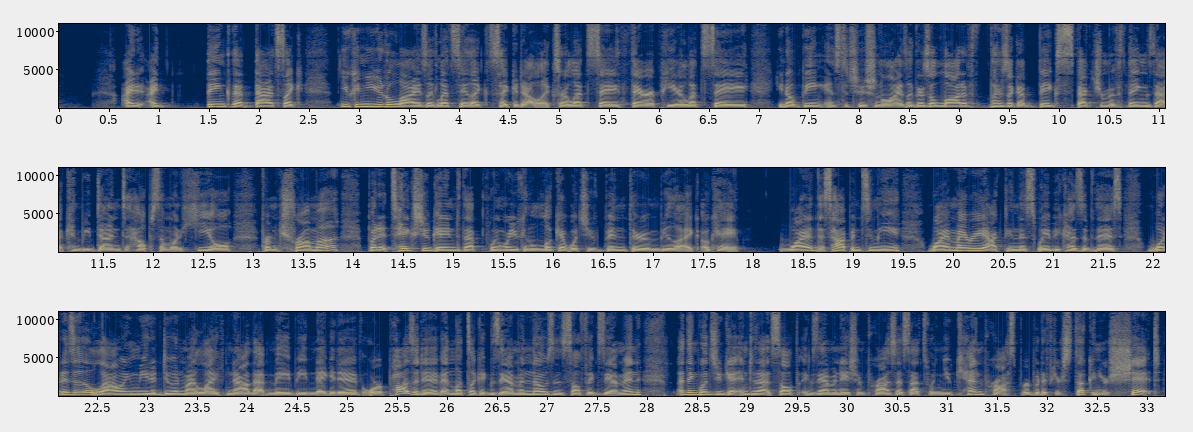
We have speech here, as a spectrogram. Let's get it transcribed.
I, I think that that's like you can utilize like let's say like psychedelics or let's say therapy or let's say you know being institutionalized. Like there's a lot of there's like a big spectrum of things that can be done to help someone heal from trauma but it takes you getting to that point where you can look at what you've been through and be like okay why did this happen to me? Why am I reacting this way because of this? What is it allowing me to do in my life now that may be negative or positive? And let's like examine those and self examine. I think once you get into that self examination process, that's when you can prosper. But if you're stuck in your shit,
